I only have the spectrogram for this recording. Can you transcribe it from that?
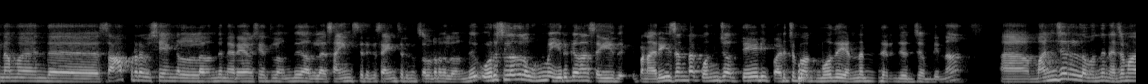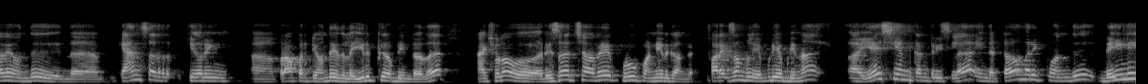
நம்ம இந்த சாப்பிட்ற விஷயங்கள்ல வந்து நிறைய விஷயத்துல வந்து அதுல சயின்ஸ் இருக்கு சயின்ஸ் இருக்குன்னு சொல்றதுல வந்து ஒரு சிலதுல உண்மை இருக்கதான் செய்யுது. இப்ப நான் ரீசெண்டா கொஞ்சம் தேடி படிச்சு பார்க்கும்போது என்ன தெரிஞ்சிருச்சு அப்படின்னா மஞ்சள்ல வந்து நிஜமாவே வந்து இந்த கேன்சர் கியூரிங் ப்ராப்பர்ட்டி வந்து இதுல இருக்கு அப்படின்றத ஆக்சுவலா ரிசர்ச்சாவே ப்ரூவ் பண்ணிருக்காங்க. ஃபார் எக்ஸாம்பிள் எப்படி அப்படின்னா ஏசியன் கண்ட்ரீஸ்ல இந்த டர்மரிக் வந்து டெய்லி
